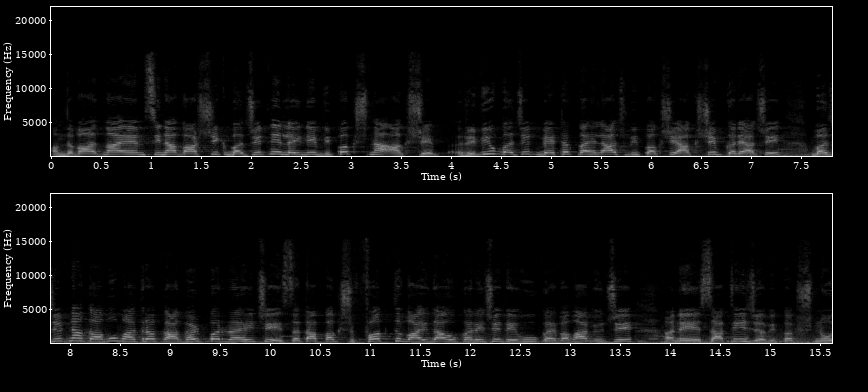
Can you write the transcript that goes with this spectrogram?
અમદાવાદમાં એએમસીના વાર્ષિક બજેટને લઈને વિપક્ષના આક્ષેપ. રિવ્યુ બજેટ બેઠક પહેલા જ વિપક્ષે આક્ષેપ કર્યા છે. બજેટના કામો માત્ર કાગળ પર રહે છે. સત્તાપક્ષ ફક્ત વાયદાઓ કરે છે તેવું કહેવામાં આવ્યું છે. અને સાથે જ વિપક્ષનો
